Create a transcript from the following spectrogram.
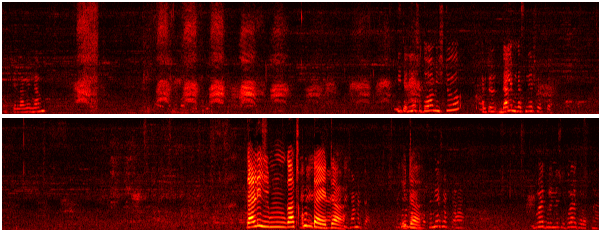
আমাকে লাগাইলাম নিয়ে এসো তো মিষ্টু একটা ডালিম গাছ নিয়ে এসো একটা ডালি গাছ কোনটা এটা এটা? ডালিম নিয়ে এসো একটা, হ্যাঁ। গোড়ায় ধরে নিয়ে এসো, গোড়ায় ধরো, হ্যাঁ।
